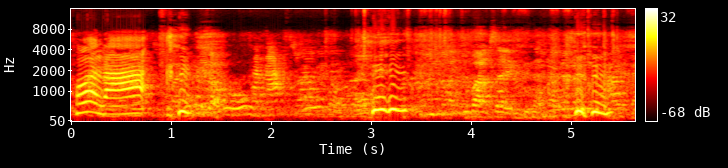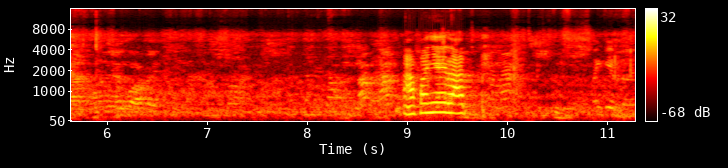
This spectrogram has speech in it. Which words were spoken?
เพราะอะ ไรคณะอาพ่อใหญ่รัดไม่เก็บเลย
